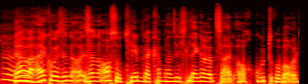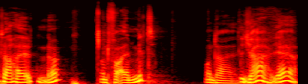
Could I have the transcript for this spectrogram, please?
Ja, aber Alkohol sind, ist dann auch so Themen, da kann man sich längere Zeit auch gut drüber unterhalten, ne? Und vor allem mit unterhalten. Ja, ja, ja.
